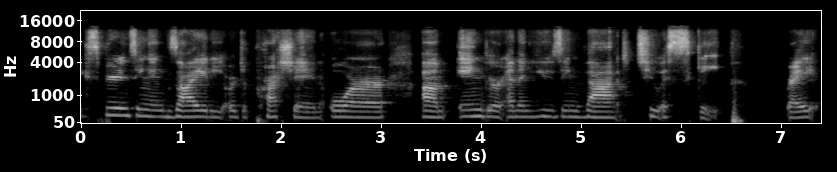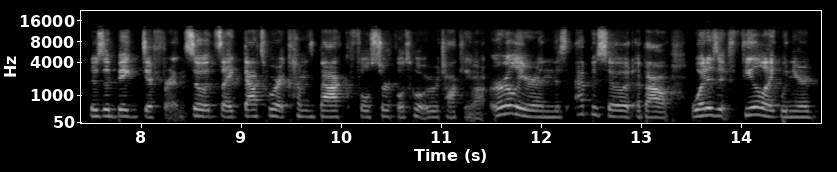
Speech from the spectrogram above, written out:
experiencing anxiety or depression or um, anger and then using that to escape right there's a big difference so it's like that's where it comes back full circle to what we were talking about earlier in this episode about what does it feel like when you're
